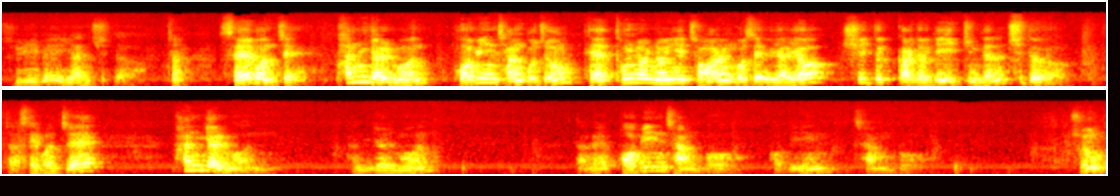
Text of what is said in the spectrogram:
수입에 의한 취득. 자, 세 번째 판결문 법인 장부 중 대통령령이 정하는 것에 의하여 취득 가격이 입증되는 취득. 자, 세 번째 판결문. 판결문. 그다음에 법인 장부. 법인 장부. 중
